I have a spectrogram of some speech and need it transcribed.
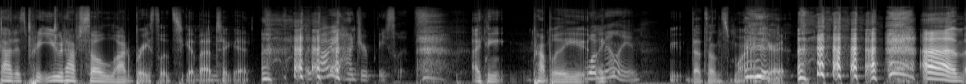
That is pretty. You would have to sell a lot of bracelets to get that Mm-hmm. ticket. Like probably a hundred bracelets. I think probably One like, million. that sounds more accurate. um,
